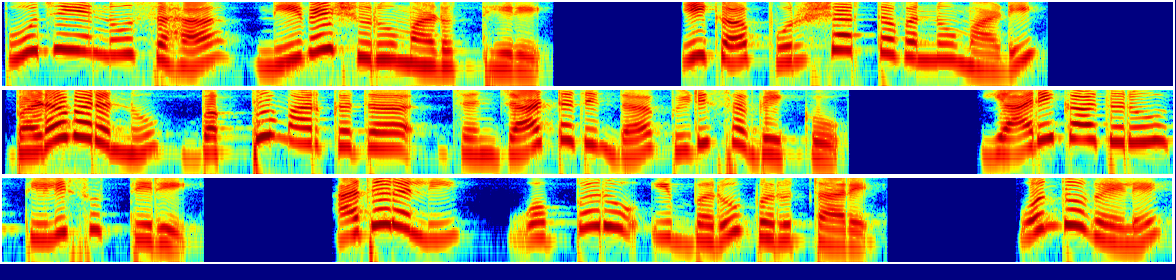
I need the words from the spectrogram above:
ಪೂಜೆಯನ್ನೂ ಸಹ ನೀವೇ ಶುರು ಮಾಡುತ್ತೀರಿ. ಈಗ ಪುರುಷಾರ್ಥವನ್ನು ಮಾಡಿ ಬಡವರನ್ನು ಭಕ್ತಿ ಮಾರ್ಗದ ಜಂಜಾಟದಿಂದ ಬಿಡಿಸಬೇಕು. ಯಾರಿಗಾದರೂ ತಿಳಿಸುತ್ತೀರಿ. ಅದರಲ್ಲಿ ಒಬ್ಬರು ಇಬ್ಬರು ಬರುತ್ತಾರೆ. ಒಂದು ವೇಳೆ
